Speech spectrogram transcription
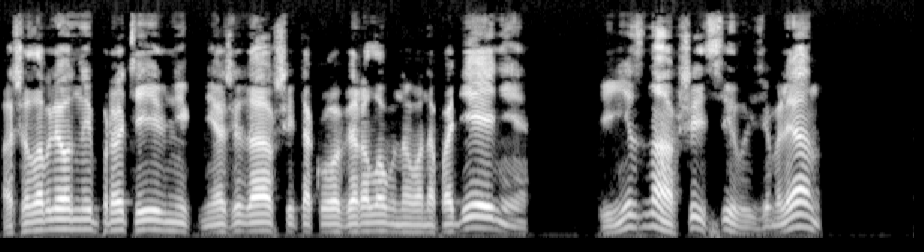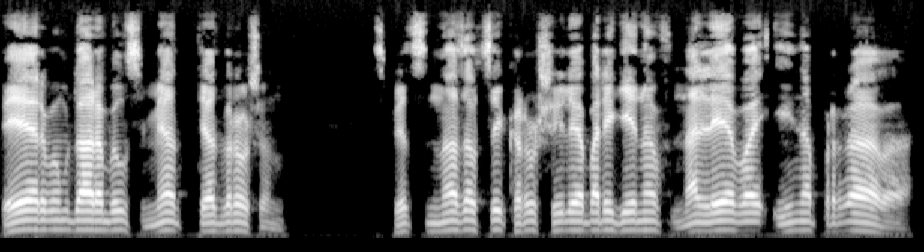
Ошеломленный противник, не ожидавший такого вероломного нападения и не знавший силы землян, первым ударом был смят и отброшен. Спецназовцы крушили аборигенов налево и направо.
